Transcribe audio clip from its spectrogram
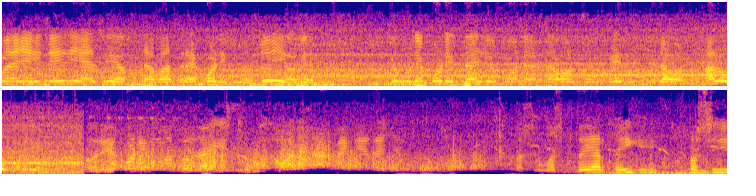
ભાઈ જઈ રહ્યા છીએ અમદાવાદ રેકોર્ડિંગમાં જોઈએ હવે કેવું રેકોર્ડિંગ થાય છે કોને જવાનું છે કઈ રીતે જવાનું. હાલો પડીએ રેકોર્ડિંગમાં તો જઈશ સવારે પછી મસ્ત તૈયાર થઈ ગઈ. પછી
